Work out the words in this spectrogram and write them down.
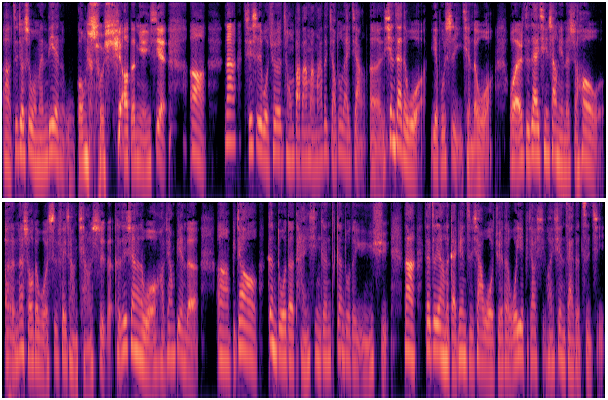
啊，这就是我们练武功 所需要的年限啊。那其实我觉得从爸爸妈妈的角度来讲，呃，现在的我也不是以前的我。我儿子在青少年的时候，呃，那时候的我是非常强势的，可是现在的我好像变得。呃，比较更多的弹性跟更多的允许。那在这样的改变之下，我觉得我也比较喜欢现在的自己。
